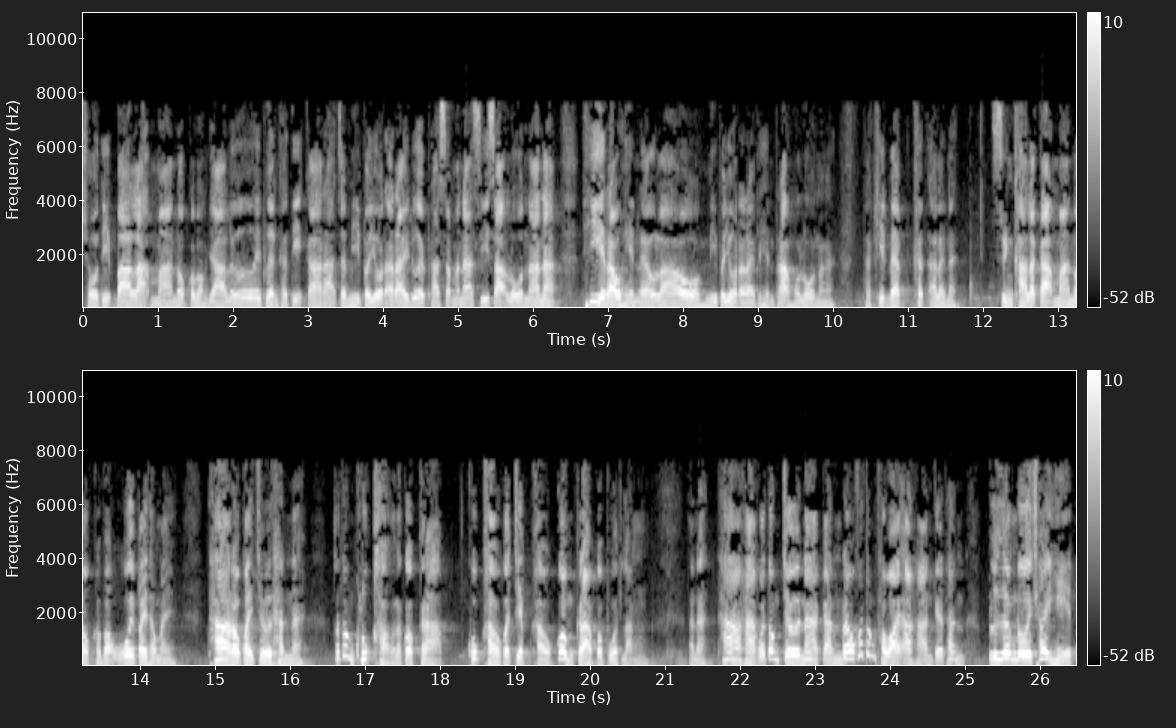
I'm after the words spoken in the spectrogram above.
โชติปาละมานพก็บอกอย่าเลย เพื่อนคติการะจะมีประโยชน์อะไรด้วยพระสมณะศีสะโลนนั้นน่ะ ที่เราเห็นแล้วเล่ามีประโยชน์อะไรไปเห็นพระหัวโลนมาไงถ้าคิดแบบคัดอะไรนะ สิงคาละกะมานพเขาบอกโอ้ยไปทำไม ถ้าเราไปเจอท่านนะ ก็ต้องคลุกเข่าแล้วก็กราบ คุกเข่าก็เจ็บเข่าก้มกราบก็ปวดหลังนะถ้าหากว่าต้องเจอหน้ากัน เราก็ต้องถวายอาหารแก่ท่าน เปลืองโดยใช่เหตุ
